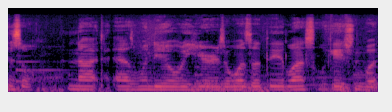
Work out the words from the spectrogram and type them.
It's not as windy over here as it was at the last location, but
